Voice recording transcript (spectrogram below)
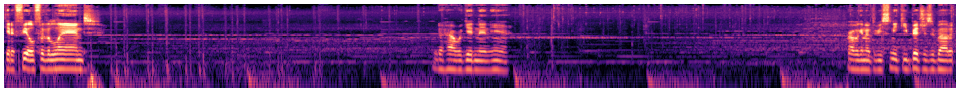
Get a feel for the land. Wonder how we're getting in here. Probably gonna have to be sneaky bitches about it.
